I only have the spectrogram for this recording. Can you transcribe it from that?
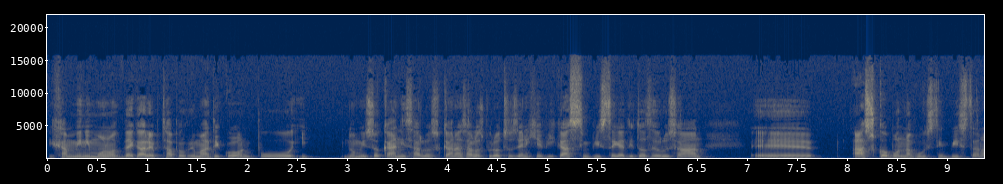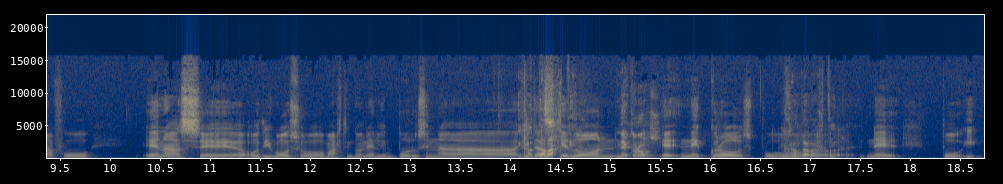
είχαν μείνει μόνο 10 λεπτά προκριματικών που η- νομίζω κανείς άλλος, κανένας άλλος πιλότος δεν είχε βγει καν στην πίστα γιατί το θεωρούσαν ε, άσκοπο να βγουν στην πίστα αφού ένας ε, οδηγός, ο Μάρτιν Τονέλη, μπορούσε να Είχαν ήταν ταραχτεί. σχεδόν Νεκρός. ε, νεκρός που, Είχαν ταραχτεί. ναι, που η-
